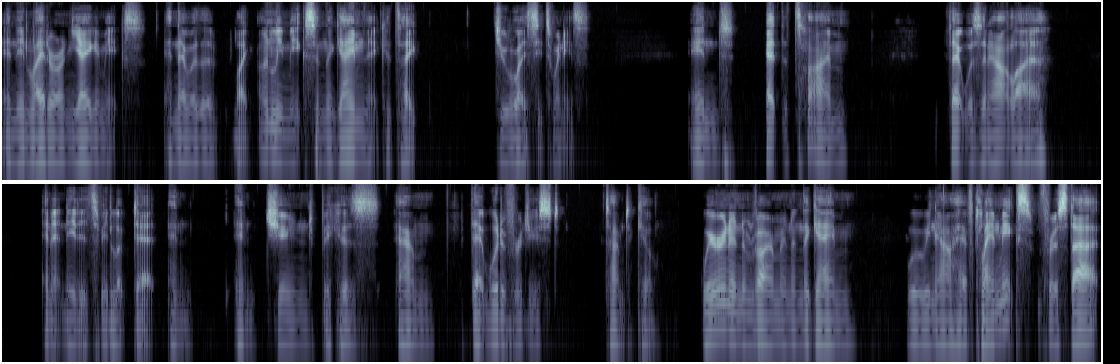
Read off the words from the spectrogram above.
and then later on Jaeger mechs, and they were the like only mechs in the game that could take dual AC20s. And at the time, that was an outlier and it needed to be looked at and and tuned because um, that would have reduced time to kill. We're in an environment in the game where we now have clan mechs for a start,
